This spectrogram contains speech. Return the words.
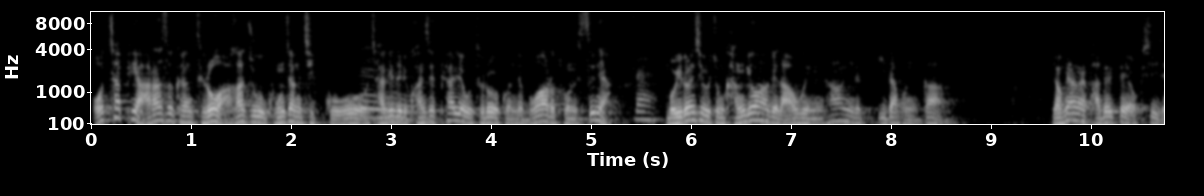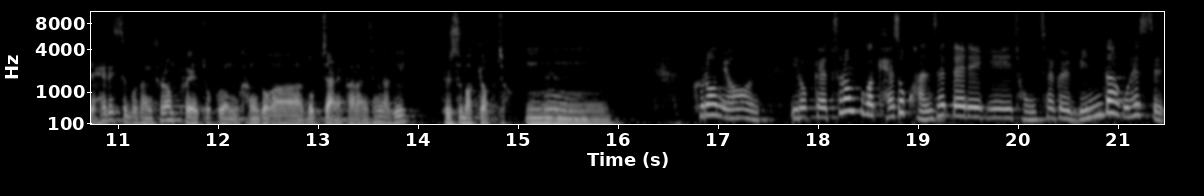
어차피 알아서 그냥 들어와가지고 공장 짓고 음. 자기들이 관세 피하려고 들어올 건데 뭐하러 돈을 쓰냐 네. 뭐 이런 식으로 좀 강경하게 나오고 있는 상황이다 보니까 영향을 받을 때 역시 이제 해리스보다는 트럼프의 조금 강도가 높지 않을까라는 생각이 들 수밖에 없죠. 음. 그러면 이렇게 트럼프가 계속 관세 때리기 정책을 민다고 했을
